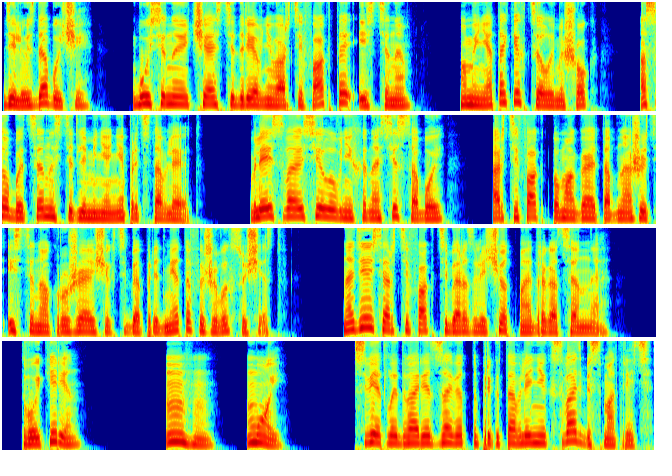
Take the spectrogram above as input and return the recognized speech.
Делюсь добычей. Бусины — части древнего артефакта истины. У меня таких целый мешок. Особой ценности для меня не представляют. Влей свою силу в них и носи с собой. Артефакт помогает обнажить истину окружающих тебя предметов и живых существ. Надеюсь, артефакт тебя развлечет, моя драгоценная. Твой Кирин. Угу, мой. Светлый дворец зовет на приготовление к свадьбе смотреть.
